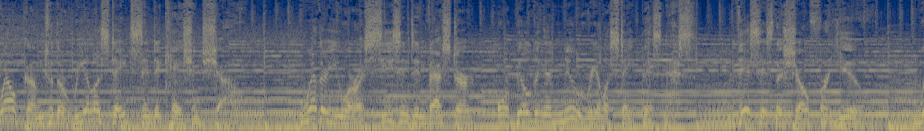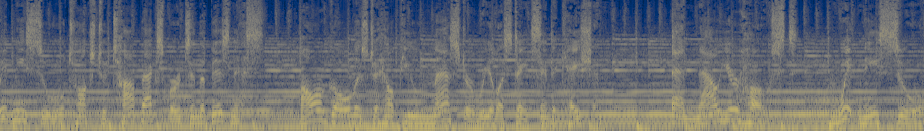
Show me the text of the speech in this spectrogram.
Welcome to the Real Estate Syndication Show. Whether you are a seasoned investor or building a new real estate business, this is the show for you. Whitney Sewell talks to top experts in the business. Our goal is to help you master real estate syndication. And now, your host, Whitney Sewell.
